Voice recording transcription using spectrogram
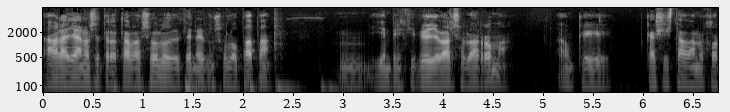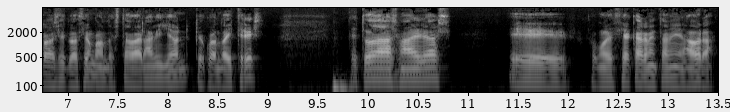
ahora ya no se trataba solo de tener un solo papa mm, y en principio llevárselo a Roma, aunque casi estaba mejor la situación cuando estaba en Aviñón que cuando hay tres. De todas las maneras, eh, como decía Carmen también ahora,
